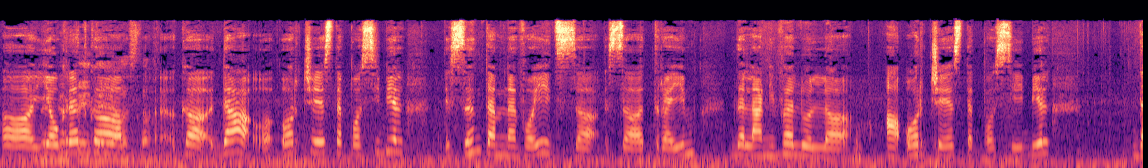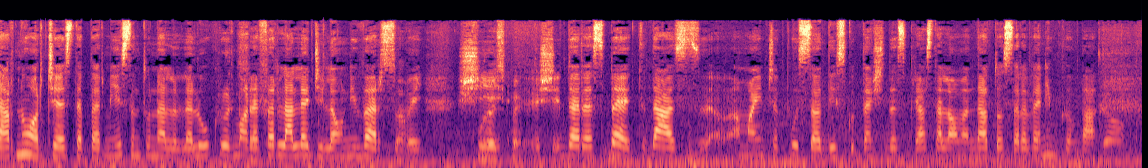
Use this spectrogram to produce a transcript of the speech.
Uh, eu cred că, că, da, orice este posibil, suntem nevoiți să, să trăim de la nivelul uh, a orice este posibil, dar nu orice este permis, sunt unele lucruri, mă refer la legile Universului da. și, și de respect, da, am mai început să discutăm și despre asta la un moment dat, o să revenim cândva. Da. Uh,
